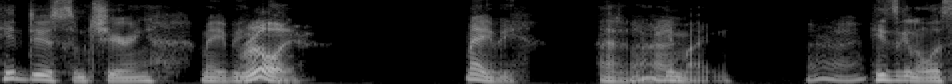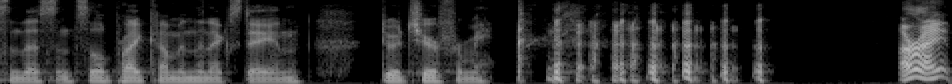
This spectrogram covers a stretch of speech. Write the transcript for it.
he'd do some cheering maybe Really? maybe i don't know he might All right. he's gonna listen to this and so he'll probably come in the next day and do a cheer for me All right.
